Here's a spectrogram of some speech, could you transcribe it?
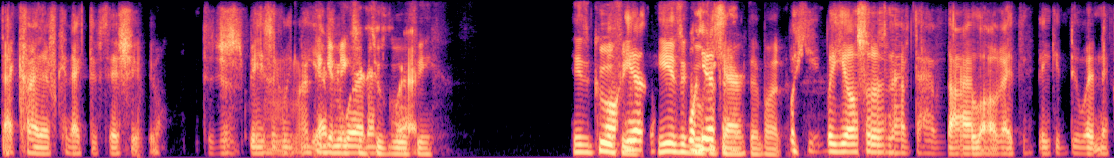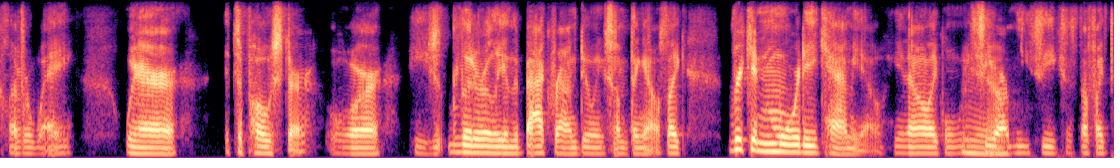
that kind of connective tissue to just basically. Mm, I think it makes him too everywhere. goofy. He's Well, goofy. he has- he is a well, he goofy character, but But he, but he also doesn't have to have dialogue. I think they could do it in a clever way, where it's a poster or he's literally in the background doing something else, like Rick and Morty cameo. You know, like when we see our Meeseeks and stuff like.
